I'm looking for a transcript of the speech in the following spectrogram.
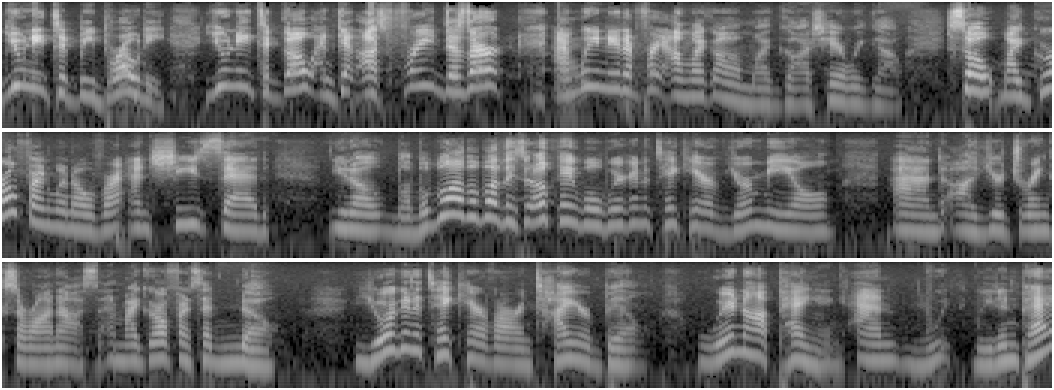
"You need to be Brody. You need to go and get us free dessert, and we need a free." I'm like, "Oh my gosh, here we go." So my girlfriend went over, and she said, "You know, blah blah blah blah blah." They said, "Okay, well, we're gonna take care of your meal, and uh, your drinks are on us." And my girlfriend said, "No." You're going to take care of our entire bill. We're not paying. And we, we didn't pay.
